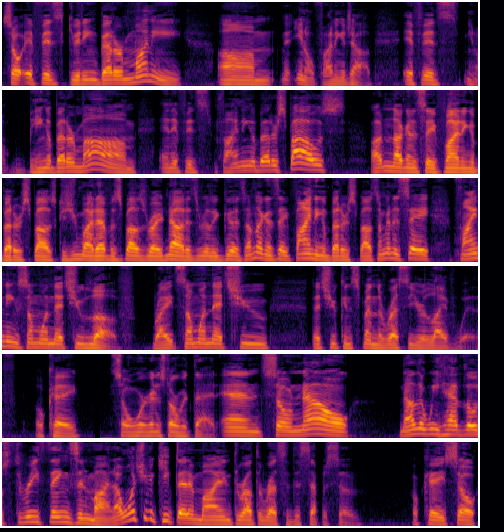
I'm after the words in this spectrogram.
So if it's getting better money, um, you know, finding a job, if it's, you know, being a better mom, and if it's finding a better spouse, I'm not going to say finding a better spouse because you might have a spouse right now that's really good. So I'm not going to say finding a better spouse. I'm going to say finding someone that you love, right? Someone that you that you can spend the rest of your life with, okay? So we're going to start with that. And so now now that we have those three things in mind, I want you to keep that in mind throughout the rest of this episode. Okay? So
